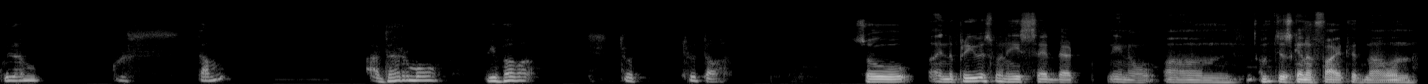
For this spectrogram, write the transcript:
कुलम कुस्तम अधर्मो विभव स्तुत So in the previous one, he said that you know um, I'm just gonna fight with my own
